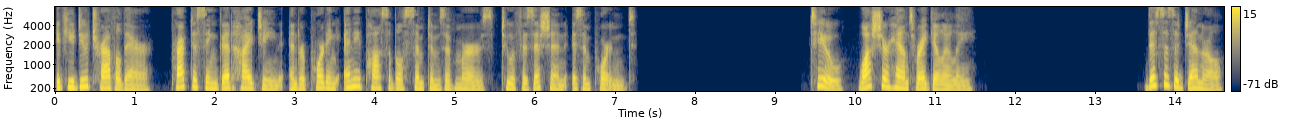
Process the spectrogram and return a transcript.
if you do travel there, practicing good hygiene and reporting any possible symptoms of MERS to a physician is important. 2. Wash your hands regularly. This is a general,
